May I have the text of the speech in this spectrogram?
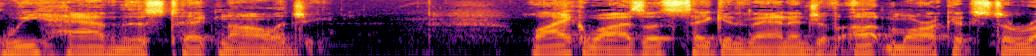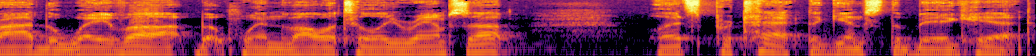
We have this technology. Likewise, let's take advantage of up markets to ride the wave up, but when volatility ramps up, let's protect against the big hit.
